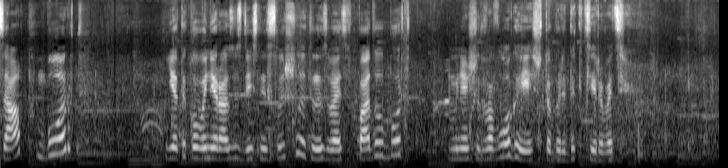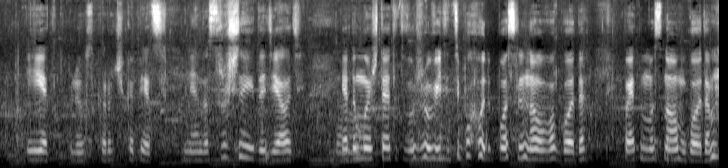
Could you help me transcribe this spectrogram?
сап-борд. Я такого ни разу здесь не слышала. Это называется падлборд. У меня еще два влога есть, чтобы редактировать. И этот плюс, короче, капец. Мне надо срочно их доделать. Я думаю, что этот вы уже увидите, походу, после Нового года. Поэтому с Новым годом.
